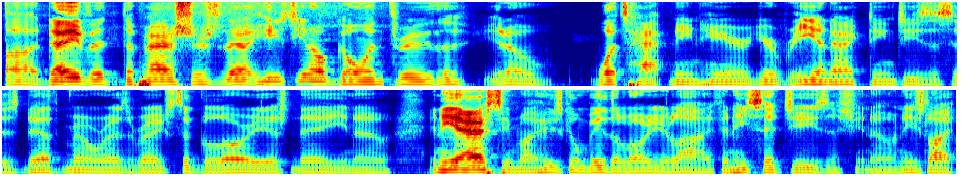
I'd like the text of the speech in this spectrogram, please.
uh, David, the pastor's there, he's, you know, going through the, you know, what's happening here. You're reenacting Jesus' death, burial, resurrection. It's a glorious day, you know. And he asked him, like, who's going to be the Lord of your life? And he said, Jesus, you know. And he's like,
